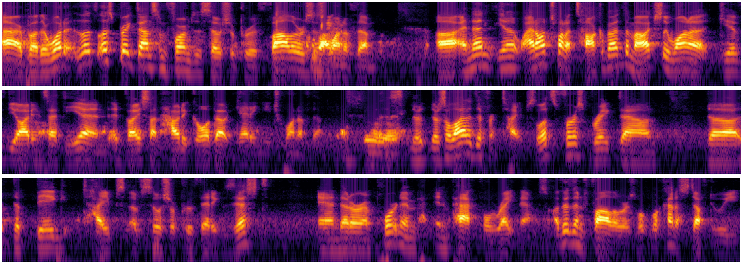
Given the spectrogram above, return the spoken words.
All right, brother. What? Let's let's break down some forms of social proof. Followers is one of them. Uh, and then, you know, I don't just want to talk about them. I actually want to give the audience at the end advice on how to go about getting each one of them. There, there's a lot of different types. So let's first break down the, the big types of social proof that exist and that are important and impactful right now. So other than followers, what, what kind of stuff do we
